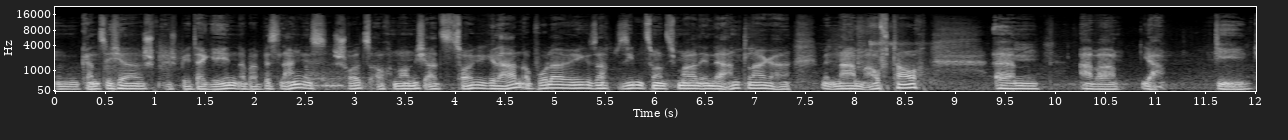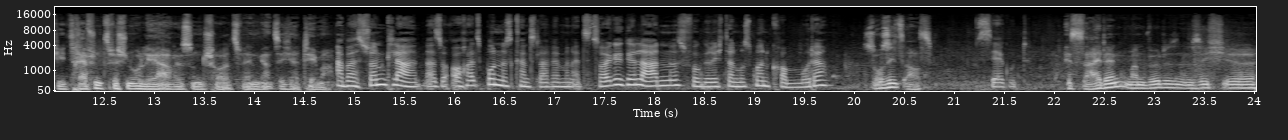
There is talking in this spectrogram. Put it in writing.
äh, ganz sicher sp später gehen. Aber bislang ist Scholz auch noch nicht als Zeuge geladen, obwohl er, wie gesagt, 27 Mal in der Anklage mit Namen auftaucht. Ähm, aber ja, die, die Treffen zwischen Olearis und Scholz werden ganz sicher Thema. Aber ist schon klar, also auch als Bundeskanzler, wenn man als Zeuge geladen ist vor Gericht, dann muss man kommen, oder? So sieht's aus. Sehr gut. Es sei denn, man würde sich äh, äh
